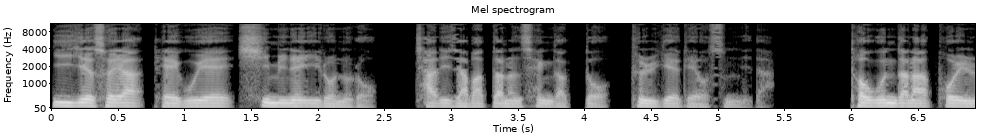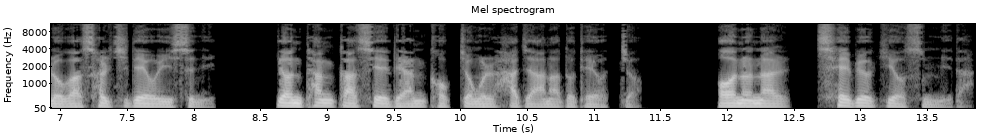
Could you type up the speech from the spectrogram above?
이제서야 대구의 시민의 일원으로 자리 잡았다는 생각도 들게 되었습니다. 더군다나 보일러가 설치되어 있으니 연탄가스에 대한 걱정을 하지 않아도 되었죠. 어느 날 새벽이었습니다.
